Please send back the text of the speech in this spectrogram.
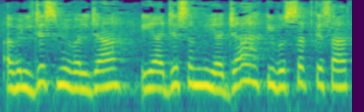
اول جسم والجاہ، یا جسم یا جاہ کی وسط کے ساتھ۔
